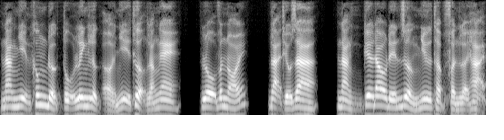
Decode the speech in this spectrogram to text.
Nàng nhịn không được tụ linh lực ở nhị thượng lắng nghe, lộ vân nói, đại thiếu gia, nàng kia đau đến dường như thập phần lợi hại,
